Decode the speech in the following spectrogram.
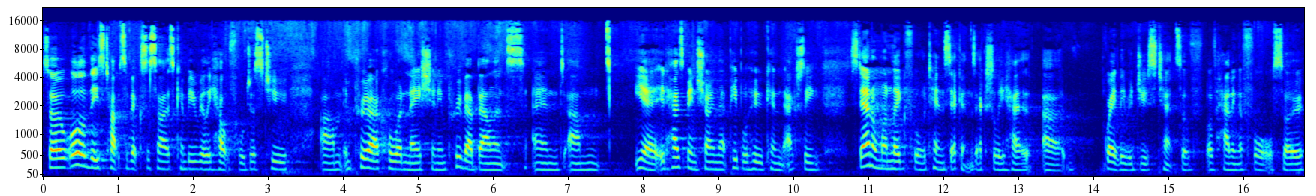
So all of these types of exercise can be really helpful just to um, improve our coordination, improve our balance, and um, yeah, it has been shown that people who can actually stand on one leg for 10 seconds actually have a greatly reduced chance of, of having a fall. So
